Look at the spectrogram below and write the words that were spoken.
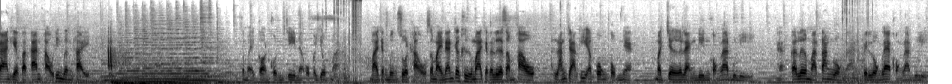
การเกี่ยวกับการเผาที่เมืองไทย มัยก่อนคนจีนอพยพมา มาจากเมืองสัวเถา สมัยนั้นก็คือมาจากเรือสำเภา หลังจากที่อากงผมเนี่ยมาเจอแหล่งดินของราชบุรีนะก็เริ่มมาตั้งโรงงาน เป็นโรงแรกของราชบุรี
